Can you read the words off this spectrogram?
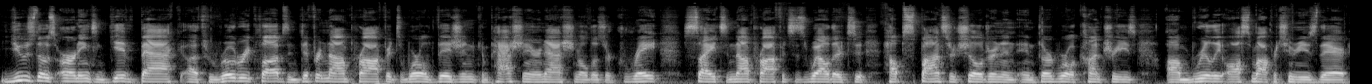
use those earnings and give back uh, through Rotary clubs and different nonprofits, World Vision, Compassion International. Those are great sites and nonprofits as well. They're to help sponsor children in, in third world countries. Um, really awesome opportunities there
